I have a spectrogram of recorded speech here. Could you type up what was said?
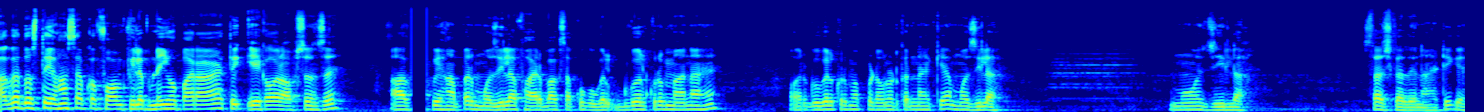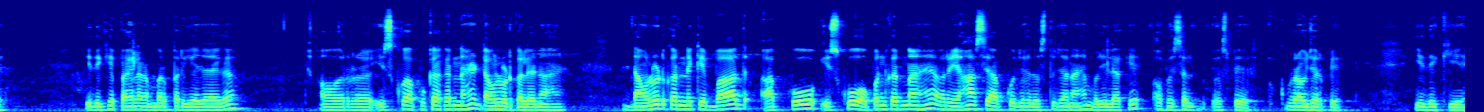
अगर दोस्तों यहाँ से आपका फॉर्म फिलअप नहीं हो पा रहा है तो एक और ऑप्शन है। आपको यहाँ पर मोजिला फायरबॉक्स आपको गूगल गूगल क्रोम में आना है। और गूगल क्रोम आपको डाउनलोड करना है क्या? मोजिला मोजिला। सर्च कर देना है, ठीक है? ये देखिए, पहला नंबर पर ये जाएगा और इसको आपको क्या करना है? डाउनलोड कर लेना है। डाउनलोड करने के बाद आपको इसको ओपन करना है और यहाँ से आपको जो है दोस्तों जाना है मोजिला के ऑफिशियल उस पर ब्राउज़र पे। ये देखिए,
